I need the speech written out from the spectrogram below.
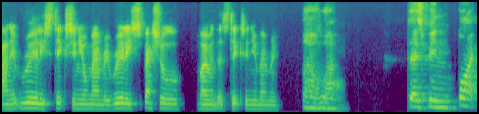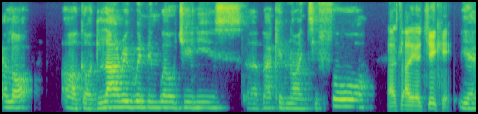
and it really sticks in your memory, really special moment that sticks in your memory? Oh, wow. There's been quite a lot. Oh, God. Larry winning World Juniors uh, back in 94. That's Larry Achike. Yeah.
